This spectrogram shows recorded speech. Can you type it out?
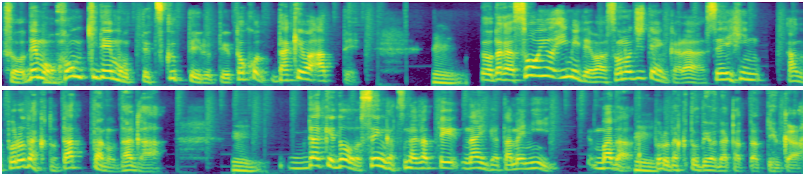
そう、でも本気でもって作っているっていうとこだけはあって、うん。そう。だからそういう意味では、その時点から製品、あの、プロダクトだったのだが、うん。だけど、線が繋がってないがために、まだうんプロダクトではなかったっていうか、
